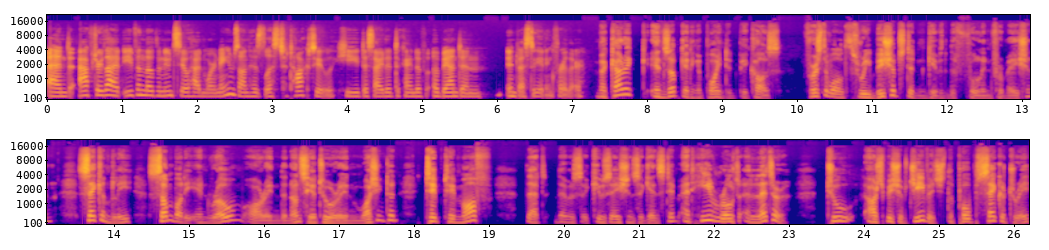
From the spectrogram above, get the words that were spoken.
And after that, even though the nuncio had more names on his list to talk to, he decided to kind of abandon investigating further. McCarrick ends up getting appointed because First of all, three bishops didn't give the full information. Secondly, somebody in Rome or in the nunciature in Washington tipped him off that there was accusations against him, and he wrote a letter to Archbishop Dziwisz, the Pope's secretary,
